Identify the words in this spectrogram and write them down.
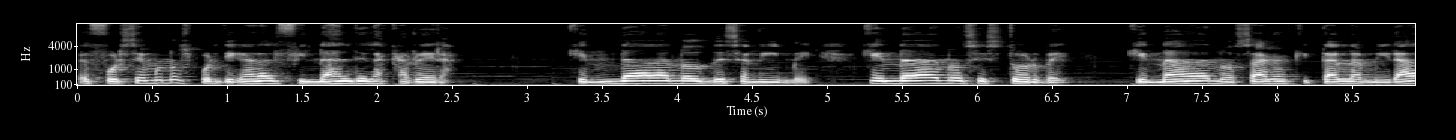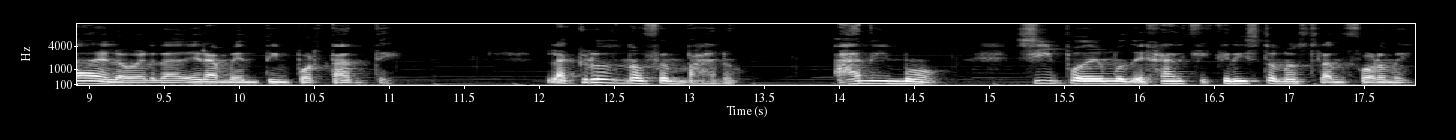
Esforcémonos por llegar al final de la carrera. Que nada nos desanime, que nada nos estorbe, que nada nos haga quitar la mirada de lo verdaderamente importante. La cruz no fue en vano. Ánimo, sí podemos dejar que Cristo nos transforme.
